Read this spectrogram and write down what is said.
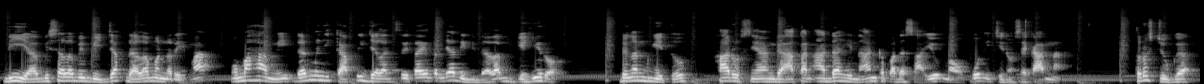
dia bisa lebih bijak dalam menerima, memahami, dan menyikapi jalan cerita yang terjadi di dalam Higehiro. Dengan begitu, harusnya nggak akan ada hinaan kepada Sayu maupun Ichino Sekana. Terus juga,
